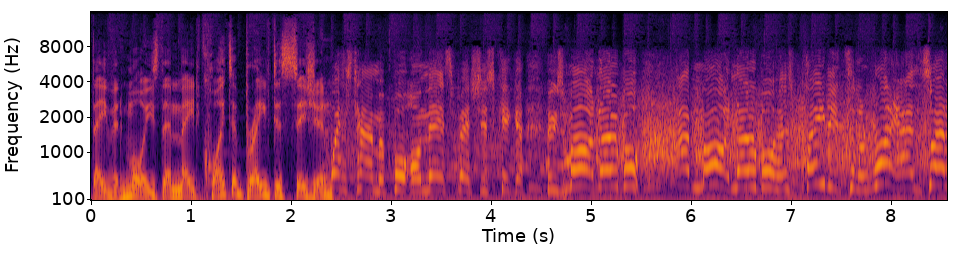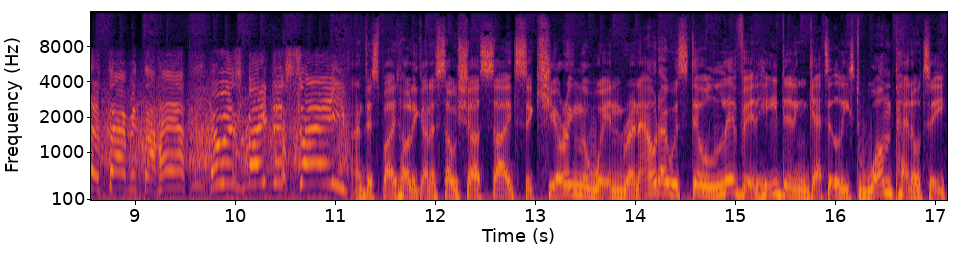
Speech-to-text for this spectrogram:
David Moyes then made quite a brave decision. West Ham have brought on their specialist kicker, who's Mark Noble, and Mark Noble has played it to the right hand side of David De Gea, who has made the save. And despite Ole Gunnar Solskjaer's side securing the win, Ronaldo was still livid. He didn't get at least one penalty.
